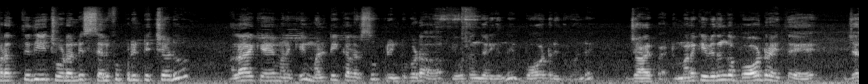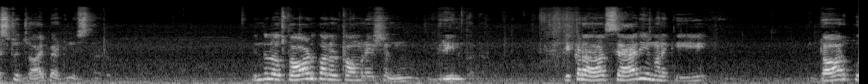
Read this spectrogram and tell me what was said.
ప్రతిదీ చూడండి సెల్ఫ్ ప్రింట్ ఇచ్చాడు. అలాగే మనకి మల్టీ కలర్స్ ప్రింట్ కూడా ఇవ్వడం జరిగింది. బార్డర్ ఇదిగోండి. జాయ్ ప్యాటర్న్ మనకి ఈ విధంగా బార్డర్ అయితే జస్ట్ జాయ్ ప్యాటర్న్ ఇస్తాడు. ఇందులో third colour combination green colour ఇక్కడ శారీ మనకి డార్క్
